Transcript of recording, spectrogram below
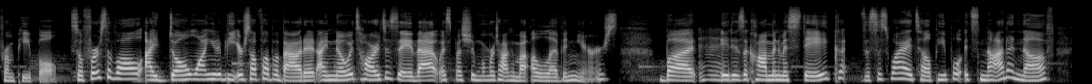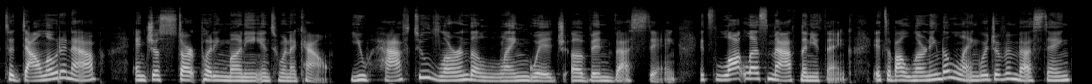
from people. So, first of all, I don't want you to beat yourself up about it. I know it's hard to say that, especially when we're talking about 11 years, but mm. it is a common mistake. This is why I tell people it's not enough to download an app and just start putting money into an account. You have to learn the language of investing. It's a lot less math than you think. It's about learning the language of investing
